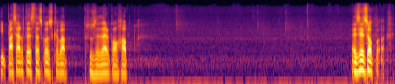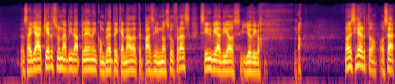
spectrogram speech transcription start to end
y pasarte estas cosas que va a suceder con Job. Es eso. O sea, ya quieres una vida plena y completa y que nada te pase y no sufras, sirve a Dios. Y yo digo, no, no es cierto. O sea,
